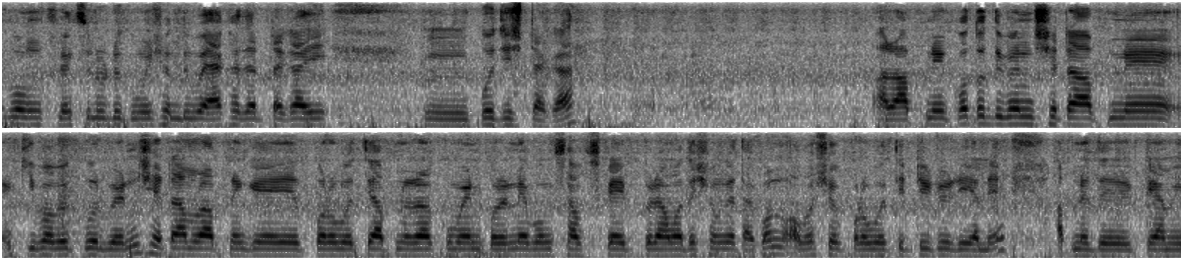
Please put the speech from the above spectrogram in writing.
এবং ফ্লেক্সিলুটে কমিশন দিব এক হাজার টাকায় পঁচিশ টাকা। আর আপনি কত দিবেন সেটা আপনি কীভাবে করবেন সেটা আমরা আপনাকে পরবর্তী আপনারা কমেন্ট করেন এবং সাবস্ক্রাইব করে আমাদের সঙ্গে থাকুন। অবশ্যই পরবর্তী টিউটোরিয়ালে আপনাদেরকে আমি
